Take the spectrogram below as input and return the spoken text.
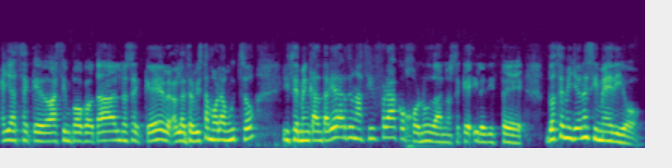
ella se quedó así un poco tal, no sé qué, la entrevista mola mucho, y dice, me encantaría darte una cifra cojonuda, no sé qué, y le dice, 12 millones y medio.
